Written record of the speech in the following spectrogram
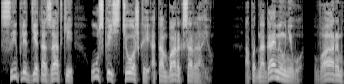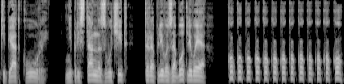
Сыплет дед озатки узкой стежкой от амбара к сараю. А под ногами у него варом кипят куры. Непрестанно звучит торопливо-заботливая ко-ко-ко-ко-ко-ко-ко-ко-ко-ко-ко.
